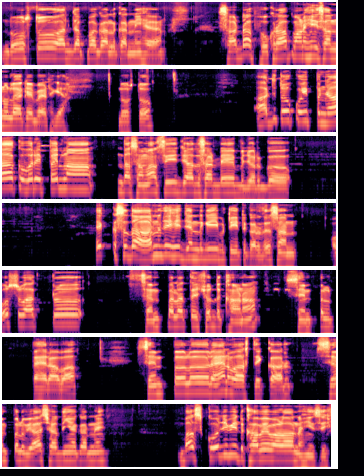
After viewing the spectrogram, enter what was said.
ਦੋਸਤੋ, ਅੱਜ ਆਪਾਂ ਗੱਲ ਕਰਨੀ ਹੈ, ਸਾਡਾ ਫੁਕਰਾਪਣ ਹੀ ਸਾਨੂੰ ਲੈ ਕੇ ਬੈਠ ਗਿਆ। ਦੋਸਤੋ, ਅੱਜ ਤੋਂ ਕੋਈ 50 ਕੁ ਵਰੇ ਪਹਿਲਾਂ ਦਾ ਸਮਾਂ ਸੀ, ਜਦ ਸਾਡੇ ਬਜ਼ੁਰਗ ਇੱਕ ਸਧਾਰਨ ਜਿਹੀ ਜ਼ਿੰਦਗੀ ਬਤੀਤ ਕਰਦੇ ਸਨ। ਉਸ ਵਕਤ ਸਿੰਪਲ ਅਤੇ ਸ਼ੁੱਧ ਖਾਣਾ, ਸਿੰਪਲ ਪਹਿਰਾਵਾ, ਸਿੰਪਲ ਰਹਿਣ ਵਾਸਤੇ ਘਰ, ਸਿੰਪਲ ਵਿਆਹ ਸ਼ਾਦੀਆਂ ਕਰਨੇ ਬਸ ਕੁਝ ਵੀ ਦਿਖਾਵੇ ਵਾਲਾ ਨਹੀਂ ਸੀ।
